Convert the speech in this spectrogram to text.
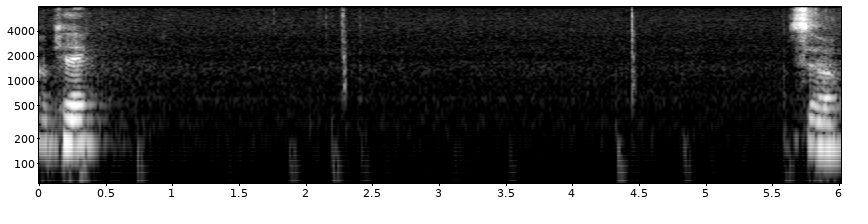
Okay. So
